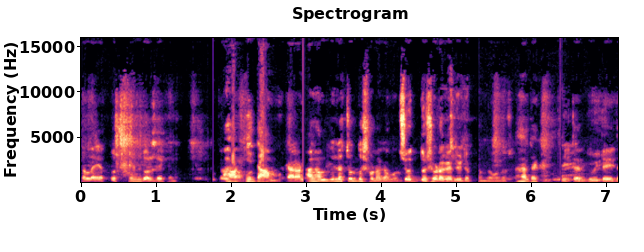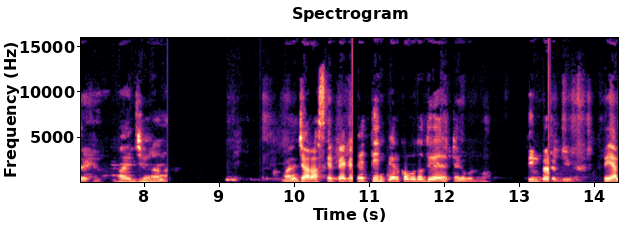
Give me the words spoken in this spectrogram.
মাশাআল্লাহ এত সুন্দর দেখেন। হ্যাঁ কি দাম কারণ আলহামদুলিল্লাহ চোদ্দশো টাকা বলছে চোদ্দশো টাকায় দুইটা ফোন আমাদের হ্যাঁ দেখেন। দুইটা দুইটাই দেখেন। ভাই জিরো না। মানে যারা আজকে প্যাকেট এই তিন পেয়ার করব তো দুই হাজার টাকা বলব। তিন ডিপ পেয়ার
